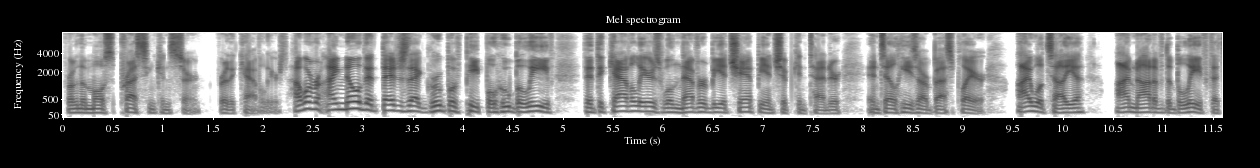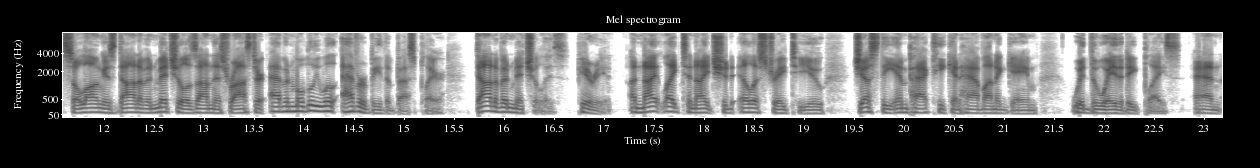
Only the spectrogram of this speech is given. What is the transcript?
from the most pressing concern for the Cavaliers. However, I know that there's that group of people who believe that the Cavaliers will never be a championship contender until he's our best player. I will tell you, I'm not of the belief that so long as Donovan Mitchell is on this roster, Evan Mobley will ever be the best player. Donovan Mitchell is, period. A night like tonight should illustrate to you just the impact he can have on a game with the way that he plays. And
